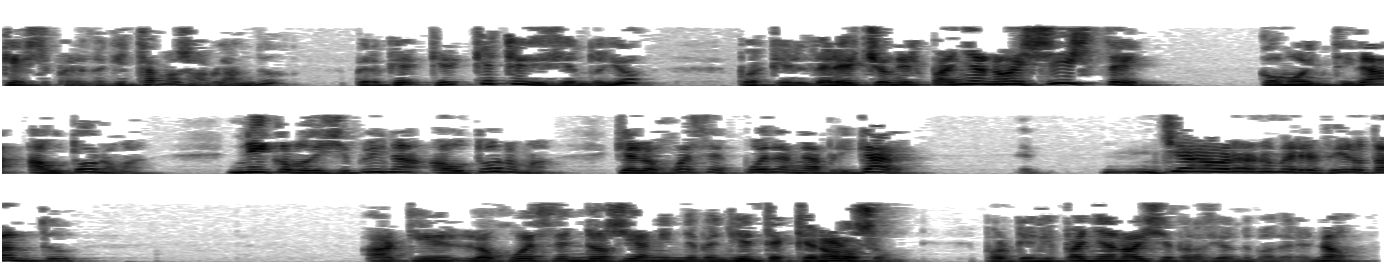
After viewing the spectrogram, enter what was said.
¿Qué es? ¿Pero de qué estamos hablando? ¿Pero qué, qué, qué estoy diciendo yo? Pues que el derecho en España no existe como entidad autónoma, ni como disciplina autónoma, que los jueces puedan aplicar. Ya ahora no me refiero tanto a que los jueces no sean independientes, que no lo son, porque en España no hay separación de poderes, no.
